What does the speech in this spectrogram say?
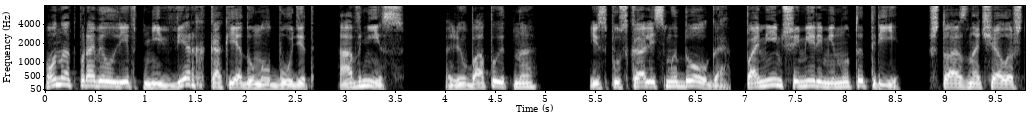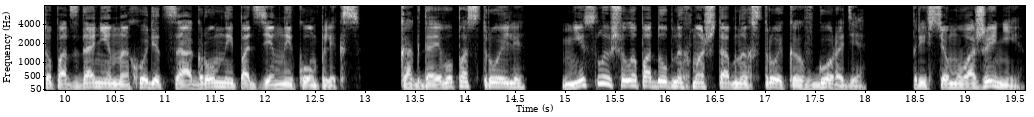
он отправил лифт не вверх, как я думал будет, а вниз. Любопытно. И спускались мы долго, по меньшей мере минуты три, что означало, что под зданием находится огромный подземный комплекс. Когда его построили? Не слышал о подобных масштабных стройках в городе. При всем уважении,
